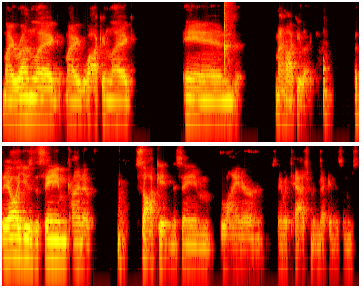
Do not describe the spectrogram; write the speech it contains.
my run leg, my walking leg, and my hockey leg. But they all use the same kind of socket and the same liner, same attachment mechanisms.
